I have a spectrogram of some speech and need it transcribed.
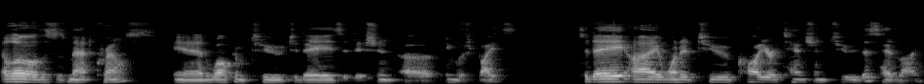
Hello, this is Matt Krause, and welcome to today's edition of English Bites. Today, I wanted to call your attention to this headline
